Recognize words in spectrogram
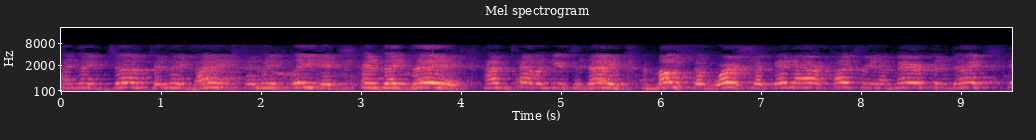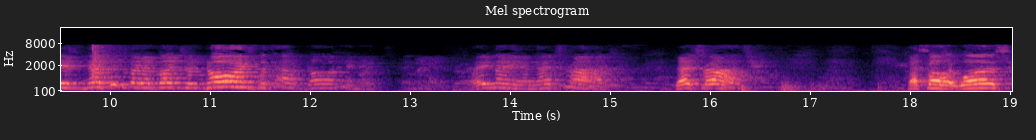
and they jumped and they danced and they pleaded and they begged. I'm telling you today, most of worship in our country in America today is nothing but a bunch of noise without God in it. Amen. Amen. That's right. That's right. That's all it was.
